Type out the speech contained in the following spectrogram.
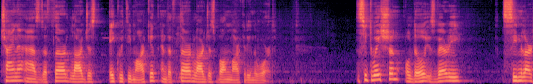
China has the third largest equity market and the third largest bond market in the world. The situation, although, is very similar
